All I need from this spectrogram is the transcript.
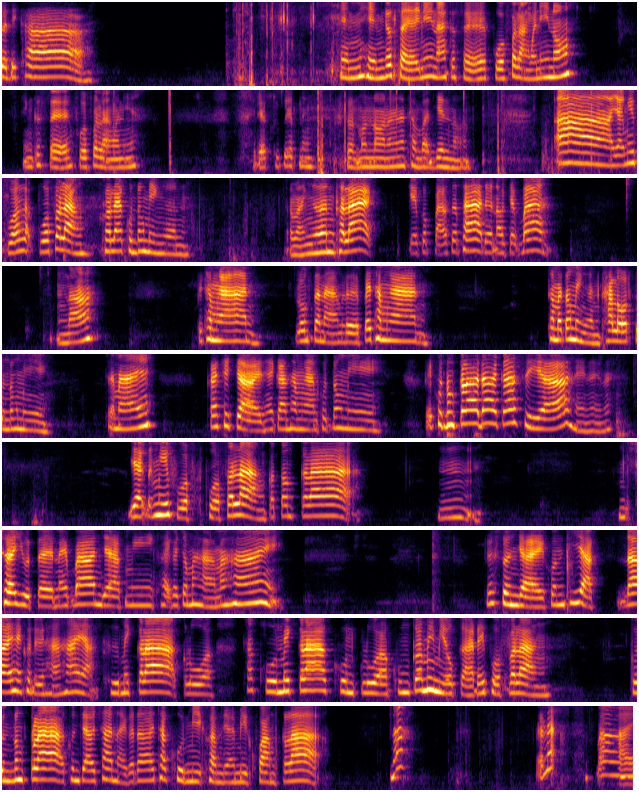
วัสดีค่ะ เห็นเห็นกระแสนี่นะ กระแสผัวฝรั่งวันนี้เนาะ เห็นกระแสผัวฝรั่งวันนี้ เดี๋ยวคุยแป๊บหนึ่งส่วนมนนอนนะนะทำบัดเย็นนอน อ่า อยากมีผัวผัวฝรั่งข้อแรกคุณต้องมีเงินเอามาเงินข้อแรก เก็บกระเป๋าเสื้อผ้าเดินออกจากบ้าน นะ ไปทำงาน ลงสนามเลย ไปทำงาน ทำไมต้องมีเงินค่ารถคุณต้องมี ใช่ไหมค่าใช้จ่ายในการทำงานคุณต้องมีแต่คุณต้องกล้าได้กล้าเสียไหนไหนนะอยากมีผัวผัวฝรั่งก็ต้องกล้า อืมไม่ใช่อยู่แต่ในบ้านอยากมีใครก็จะมาหามาให้ก็ส่วนใหญ่คนที่อยากได้ให้คนอื่นหาให้อะ คือไม่กล้ากลัว ถ้าคุณไม่กล้าคุณกลัว คุณก็ไม่มีโอกาสได้ผัวฝรั่ง คุณต้องกล้า คุณจะเอาชาติไหนก็ได้ ถ้าคุณมีความเดียวมีความกล้า นะ ไปละบาย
